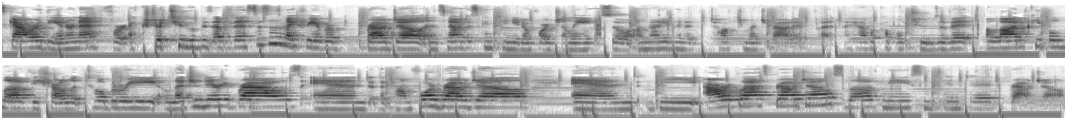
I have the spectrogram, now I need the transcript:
scoured the internet for extra tubes of this. This is my favorite brow gel and it's now discontinued unfortunately, so I'm not even gonna talk too much about it, but I have a couple tubes of it. A lot of people love the Charlotte Tilbury Legendary Brows and the Tom Ford Brow Gel and the Hourglass Brow Gels. Love me some tinted brow gel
